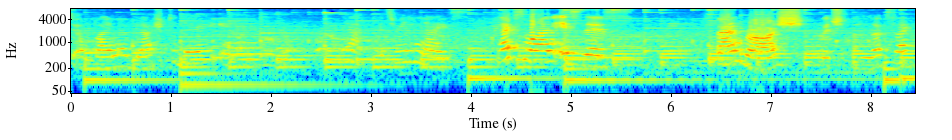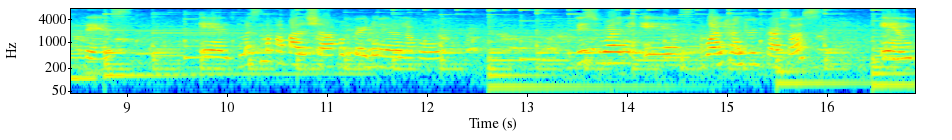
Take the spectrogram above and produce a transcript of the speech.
to apply my blush today and yeah, it's really nice. Next one is this fan brush, which looks like this. And mas makapal siya compared na meron ako. This one is 100 pesos. And,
